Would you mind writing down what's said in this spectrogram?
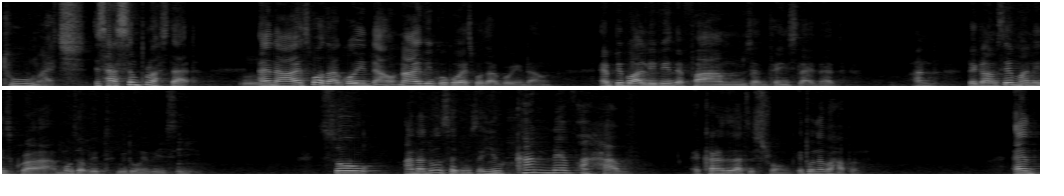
too much. It's as simple as that. And our exports are going down. Now even cocoa exports are going down. And people are leaving the farms and things like that. And the Gamse money is cry, most of it we don't even see. So under those circumstances, you can never have a currency that is strong. It will never happen. And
